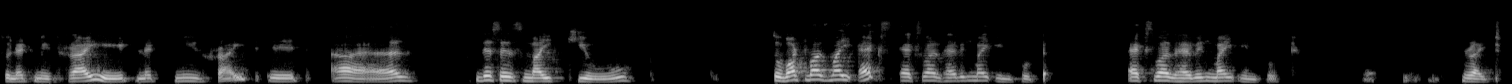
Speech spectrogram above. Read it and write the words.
So let me write let me write it as this is my Q so what was my X? X was having my input. X was having my input. Right.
